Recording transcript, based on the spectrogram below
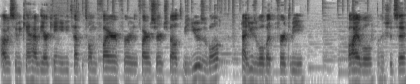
Obviously we can't have the arcane, you need to have the Tome of Fire for the Fire Surge spell to be usable. Not usable, but for it to be viable, I should say.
